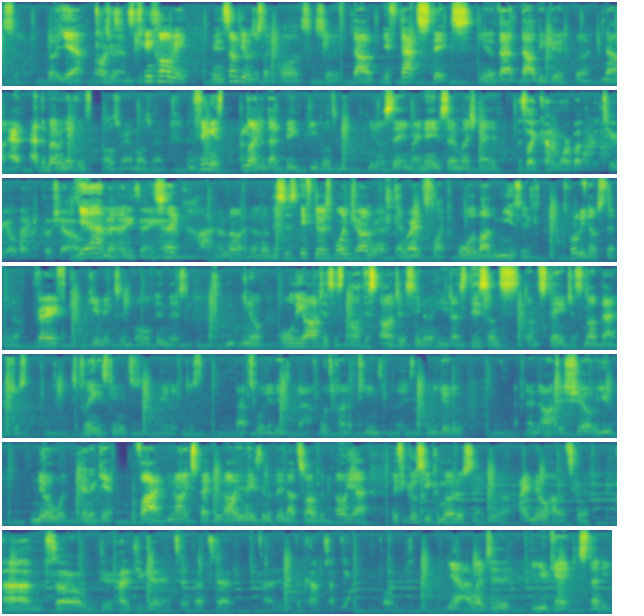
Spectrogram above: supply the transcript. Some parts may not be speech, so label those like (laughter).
So, but yeah, Osram. You can call me. I mean, some people just like Oz. So if that if that sticks, you know that that'll be good. But now at, at the moment, everyone's like, Osram, Osram. And the thing is, I'm not even that big people to be you know saying my name so much that it, It's like kind of more about the material that you push out. yeah, man. Anything. it's yeah. like oh, I don't know, I don't know. This is if there's one genre that where it's like all about the music, it's probably dubstep. You know, very gimmicks involved in this. You know, all the artists is oh this artist, you know, he does this on on stage. It's not that. It's just he's playing his tunes. Really, just that's what it is about. What kind of tunes he plays. When you go to an artist show, you know what you're gonna get. Vibe. You're not expecting, oh, you know, he's gonna play that song, but oh yeah, if you go see a Commodo set, you know, I know how it's gonna Um. So, dude, how did you get into dubstep? How did it become something important? yeah, I went to the UK to study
